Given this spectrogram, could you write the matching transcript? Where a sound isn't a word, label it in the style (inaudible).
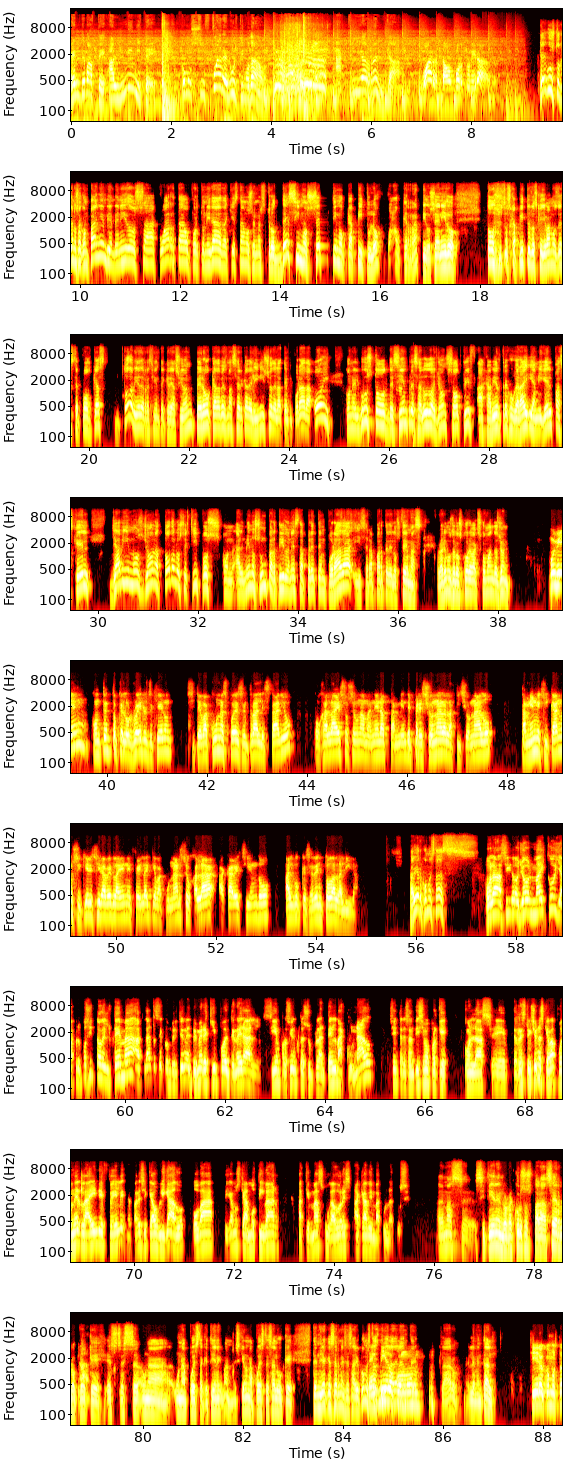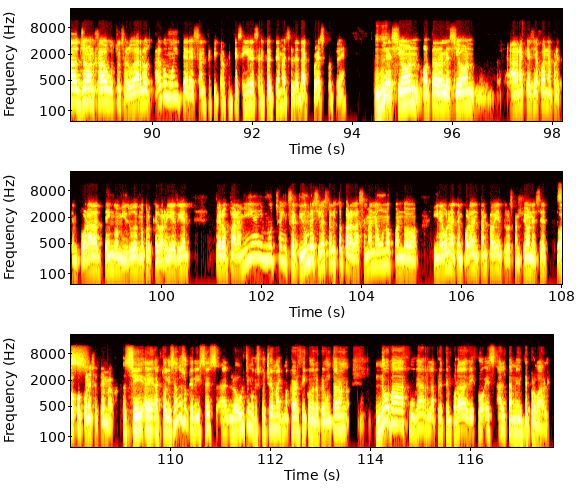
El debate al límite, como si fuera el último down. Aquí arranca. Cuarta oportunidad. Qué gusto que nos acompañen. Bienvenidos a Cuarta Oportunidad. Aquí estamos en nuestro décimo séptimo capítulo. ¡Wow! ¡Qué rápido se han ido todos estos capítulos que llevamos de este podcast, todavía de reciente creación, pero cada vez más cerca del inicio de la temporada. Hoy, con el gusto de siempre, saludo a John Sotcliffe, a Javier Trejugaray y a Miguel Pasquel. Ya vimos, John, a todos los equipos con al menos un partido en esta pretemporada y será parte de los temas. Hablaremos de los corebacks. ¿Cómo andas, John? Muy bien, contento que los Raiders dijeron, si te vacunas puedes entrar al estadio. Ojalá eso sea una manera también de presionar al aficionado también mexicanos, si quieres ir a ver la NFL hay que vacunarse. Ojalá acabe siendo algo que se dé en toda la liga. Javier, ¿cómo estás? Hola, ha sido John Michael y a propósito del tema, Atlanta se convirtió en el primer equipo en tener al 100% de su plantel vacunado. Es interesantísimo porque con las eh, restricciones que va a poner la NFL, me parece que ha obligado o va, digamos que a motivar a que más jugadores acaben vacunándose. Además, eh, si tienen los recursos para hacerlo, creo que es, es una, una, apuesta que tiene, bueno, ni siquiera una apuesta, es algo que tendría que ser necesario. ¿Cómo estás, Miguel? Adelante. Claro, elemental. Quiero, ¿cómo estás, John? Javo, gusto en saludarlos. Algo muy interesante que creo que hay que seguir de cerca del tema es el de Dak Prescott, ¿eh? Lesión, otra lesión. Habrá que ver si a jugar en la pretemporada. Tengo mis dudas, no creo que lo arriesguen. Pero para mí hay mucha incertidumbre si va a estar listo para la semana uno cuando inauguran la temporada en Tampa Bay entre los campeones. ¿eh? Ojo con ese tema. Sí, eh, actualizando eso que dices, ah, lo último que escuché de Mike McCarthy cuando le preguntaron, no va a jugar la pretemporada, dijo, es altamente probable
